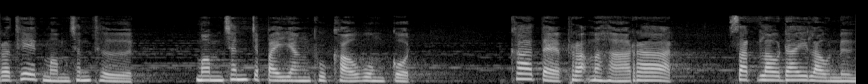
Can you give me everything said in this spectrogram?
ประเทศหม่อมชั้นเถิดหม่อมชั้นจะไปยังภูเขาวงกฏ ข้าแต่พระมหาราช สัตว์เหล่าใดเหล่าหนึ่ง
